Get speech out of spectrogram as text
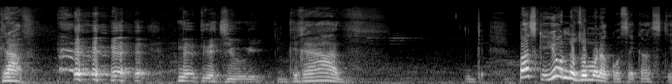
grave. Grave parce que yo nde ozomona conséquence te.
